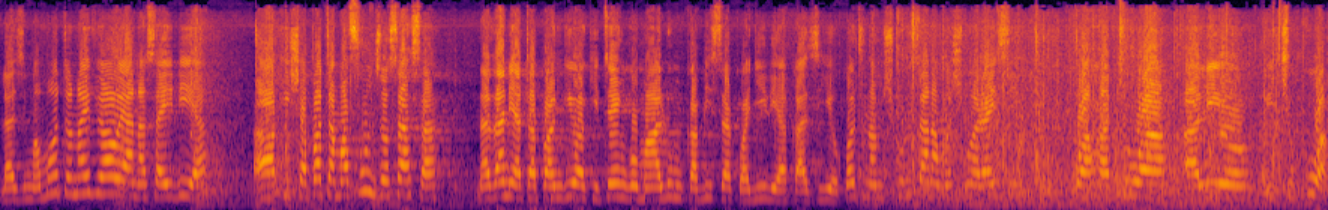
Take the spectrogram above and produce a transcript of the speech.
la zimamoto na hivyo awe anasaidia. Akishapata mafunzo sasa, nadhani atapangiwa kitengo maalum kabisa kwa ajili ya kazi hiyo. Kwa hiyo tunamshukuru sana Mheshimiwa Rais kwa hatua aliyoichukua.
